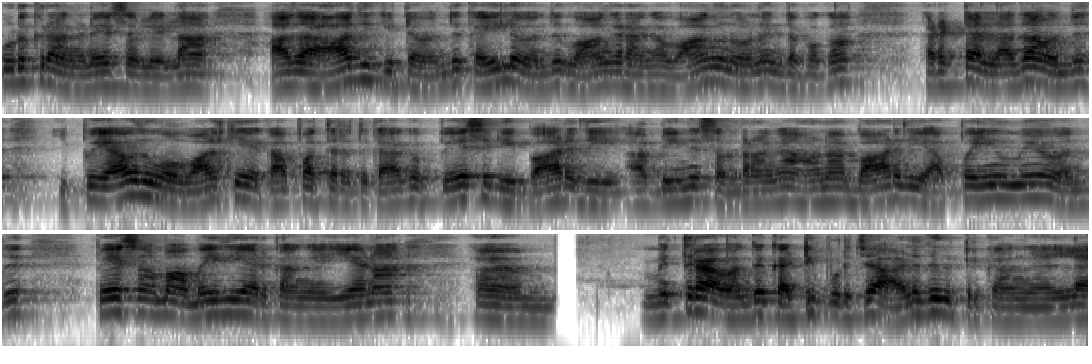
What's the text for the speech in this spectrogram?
கொடுக்குறாங்க. கொடுக்குறாங்கன்னே சொல்லிடலாம். அதை ஆதிக்கிட்ட வந்து கையில் வந்து வாங்குறாங்க. வாங்கினோன்னு இந்த பக்கம் கரெக்டாக இல்லாதான் வந்து இப்போயாவது உன் வாழ்க்கையை காப்பாற்றுறதுக்காக பேசுடி பாரதி அப்படின்னு சொல்கிறாங்க ஆனால் பாரதி அப்பையுமே வந்து பேசாமல் அமைதியாக இருக்காங்க. ஏன்னா மித்ரா வந்து கட்டி பிடிச்சி அழுதுகிட்டு இருக்காங்கல்ல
